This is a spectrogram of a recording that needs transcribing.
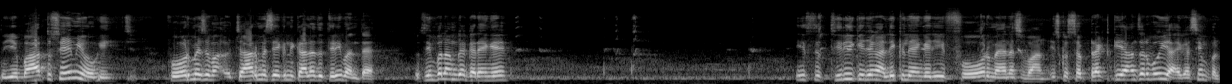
तो ये बात तो सेम ही होगी। फोर में से चार में से एक निकालें तो थ्री बनता है। तो सिंपल हम क्या करेंगे? इस थ्री की जगह लिख लेंगे जी फोर माइनस वन इसको सब्ट्रैक्ट किया आंसर वही आएगा सिंपल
